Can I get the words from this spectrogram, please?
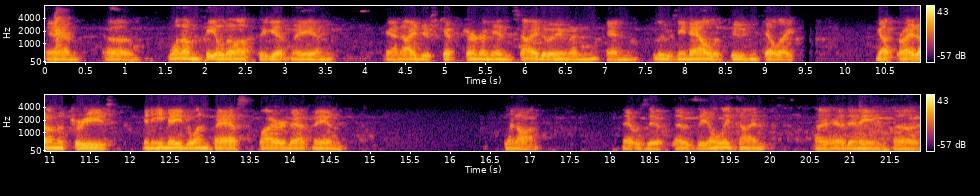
And uh, one of them peeled off to get me and and I just kept turning inside of him and, and losing altitude until I got right on the trees, and he made one pass, fired at me, and went on. That was it. That was the only time I had any uh,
